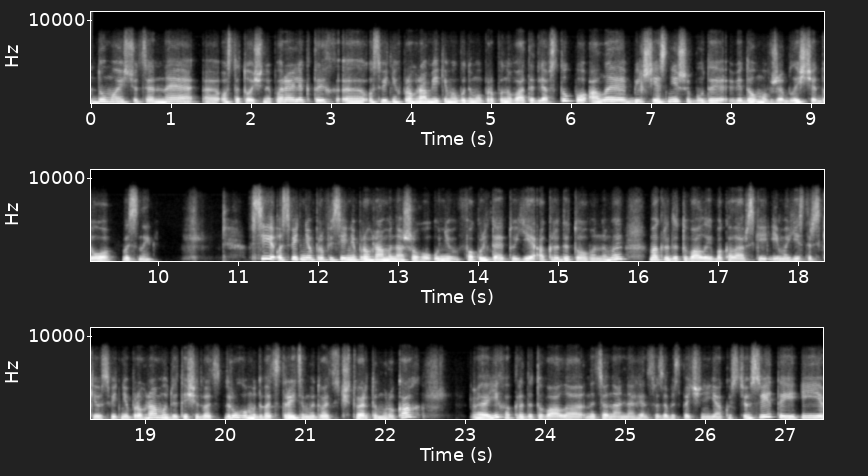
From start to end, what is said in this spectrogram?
думаю, що це не е, остаточний перелік тих е, освітніх програм, які ми будемо пропонувати для вступу, але більш ясніше буде відомо вже ближче до весни. Всі освітньо-професійні програми нашого факультету є акредитованими. Ми акредитували і бакалаврські, і магістерські освітні програми у 2022, 2023 2024 роках. Е, Їх акредитувало Національне агентство забезпечення якості освіти, і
